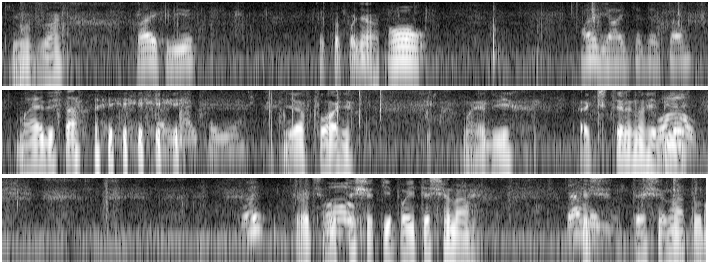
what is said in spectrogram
Такий от зад. Має хвіст. Це понятно. Має яйця десь там. Має десь там. Там яйця є. Я поняв. Має дві. Так, чотири ноги білі. Коротше, ну те, що типу і тишина. Тиш, тишина тут.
